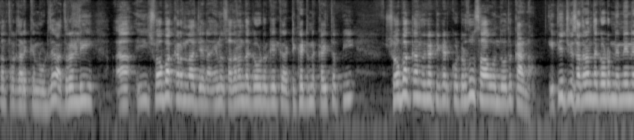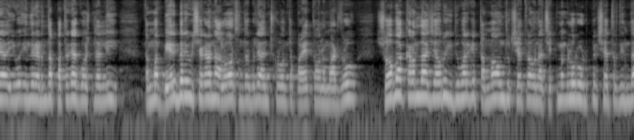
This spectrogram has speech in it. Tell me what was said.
ತಂತ್ರಗಾರಿಕೆ ನೋಡಿದೆ. ಅದರಲ್ಲಿ ಈ ಶೋಭಾ ಕರಂದ್ಲಾಜೆನ ಏನು ಸದಾನಂದ ಗೌಡರಿಗೆ ಟಿಕೆಟನ್ನು ಕೈತಪ್ಪಿ ಶೋಭಾ ಕರಂದ್ಗೆ ಟಿಕೆಟ್ ಕೊಟ್ಟಿರೋದು ಸಹ ಒಂದು ಒಂದು ಕಾರಣ. ಇತ್ತೀಚೆಗೆ ಸದಾನಂದ ಗೌಡರು ನಿನ್ನೆ ಇಂದು ನಡೆದ ಪತ್ರಿಕಾಗೋಷ್ಠಿಯಲ್ಲಿ ತಮ್ಮ ಬೇರೆ ಬೇರೆ ವಿಷಯಗಳನ್ನು ಹಲವಾರು ಸಂದರ್ಭದಲ್ಲಿ ಹಂಚಿಕೊಳ್ಳುವಂಥ ಪ್ರಯತ್ನವನ್ನು ಮಾಡಿದ್ರು. ಶೋಭಾ ಕರಂದ್ಲಾಜೆ ಅವರು ಇದುವರೆಗೆ ತಮ್ಮ ಒಂದು ಕ್ಷೇತ್ರವನ್ನು, ಚಿಕ್ಕಮಗಳೂರು, ಉಡುಪಿ ಕ್ಷೇತ್ರದಿಂದ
